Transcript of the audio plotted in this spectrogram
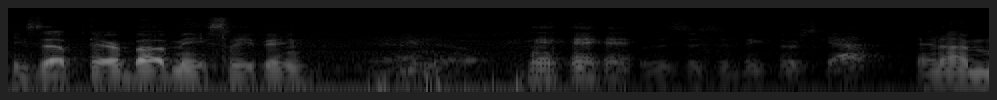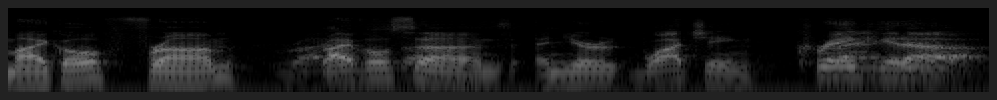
He's up there above me sleeping. You so this is Victor Scat. and I'm Michael from Rival Sons, and you're watching Crank, It Up.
